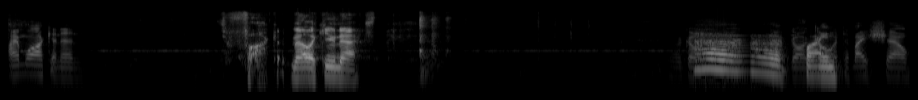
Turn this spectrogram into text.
I'm walking in. Fuck. Malik, you next. I'm going, over- I'm going, fine. go into my shell.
